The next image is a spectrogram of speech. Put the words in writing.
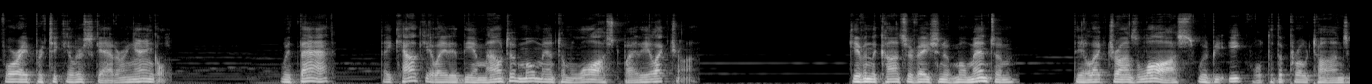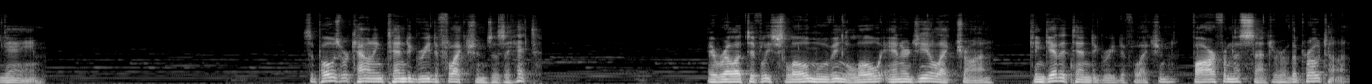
for a particular scattering angle. With that, they calculated the amount of momentum lost by the electron. Given the conservation of momentum, the electron's loss would be equal to the proton's gain. Suppose we're counting 10 degree deflections as a hit. A relatively slow-moving, low-energy electron can get a 10 degree deflection far from the center of the proton.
